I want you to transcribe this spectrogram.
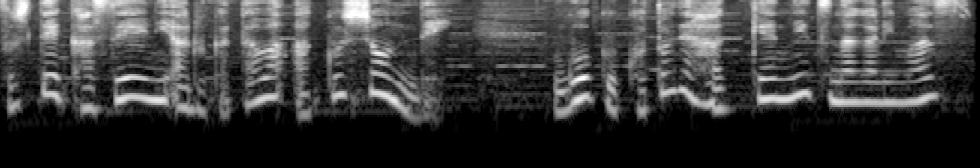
そして火星にある方はアクションデイ。動くことで発見につながります。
